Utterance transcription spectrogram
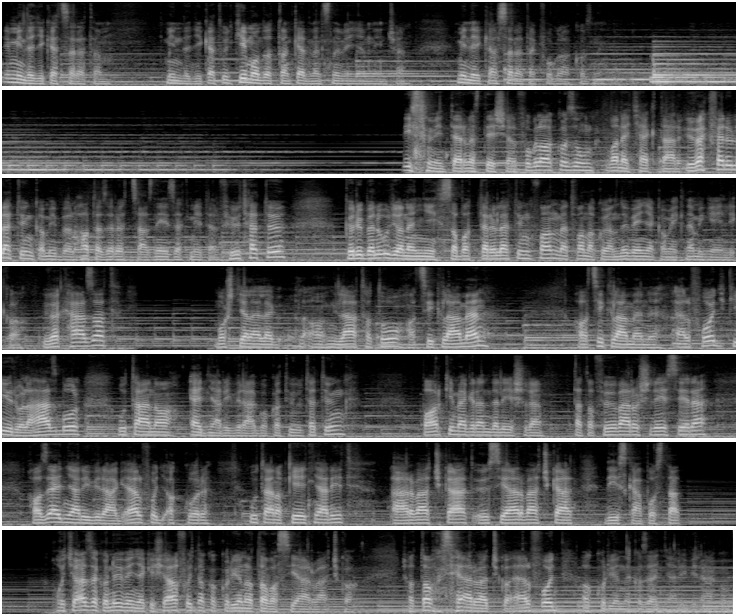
Mindegyiket szeretem. Mindegyiket. Úgy kimondottan kedvenc növényem nincsen. Mindegyikkel szeretek foglalkozni. termesztéssel foglalkozunk. Van egy hektár üvegfelületünk, amiből 6500 négyzetméter fűthető. Körülbelül ugyanennyi szabad területünk van, mert vannak olyan növények, amik nem igénylik a üvegházat. Most jelenleg, ami látható, a ciklámen. A ciklámen elfogy, kiürül a házból, utána egynyári virágokat ültetünk, parki megrendelésre, tehát a főváros részére. Ha az egynyári virág elfogy, akkor utána két nyárit, árvácskát, őszi árvácskát, díszkáposztát. Hogyha ezek a növények is elfogynak, akkor jön a tavaszi árvácska. És ha a tavaszi árvácska elfogy, akkor jönnek az egynyári virágok.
